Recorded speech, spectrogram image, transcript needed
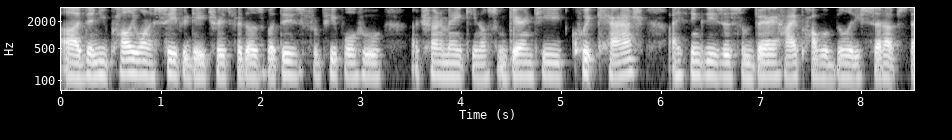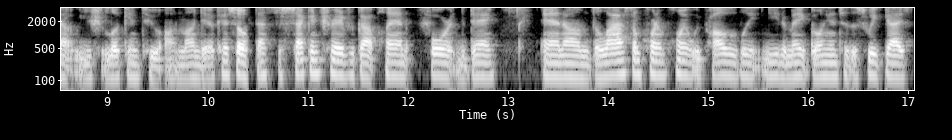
uh, then you probably want to save your day trades for those. But these for people who are trying to make, you know, some guaranteed quick cash. I think these are some very high probability setups that you should look into on Monday. Okay, so that's the second trade we've got planned for the day. And um, the last important point we probably need to make going into this week, guys,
